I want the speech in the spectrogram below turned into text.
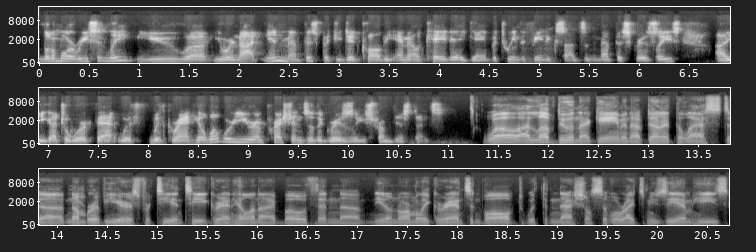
little more recently, you uh, you were not in Memphis, but you did call the MLK Day game between the mm-hmm. Phoenix Suns and the Memphis Grizzlies. Uh, you got to work that with with Grant Hill. What were your impressions of the Grizzlies from distance? Well, I love doing that game, and I've done it the last uh, number of years for TNT. Grant Hill and I both, and uh, you know, normally Grant's involved with the National Civil Rights Museum. He's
